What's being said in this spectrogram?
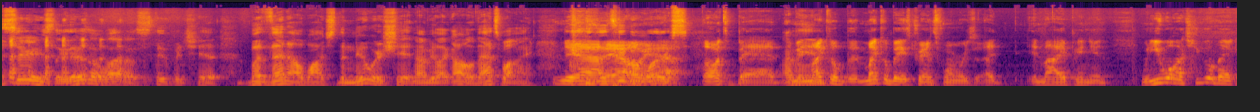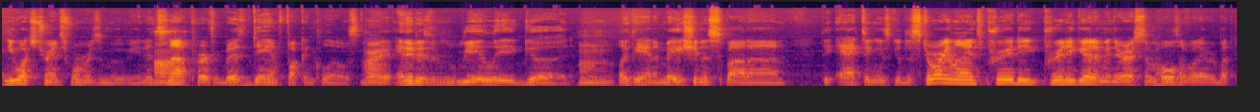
seriously, there's a lot of stupid shit. But then I'll watch the newer shit and I'll be like, oh, that's why. Yeah, it's yeah, even oh, yeah. worse. Oh, it's bad. I, mean, mean- Michael Michael Bay's Transformers, I, in my opinion, when you watch, you go back and you watch Transformers the movie, and it's not perfect, but it's damn fucking close. Right. And it is really good. Like the animation is spot on. The acting is good. The storyline's pretty pretty good. I mean, there are some holes and whatever, but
